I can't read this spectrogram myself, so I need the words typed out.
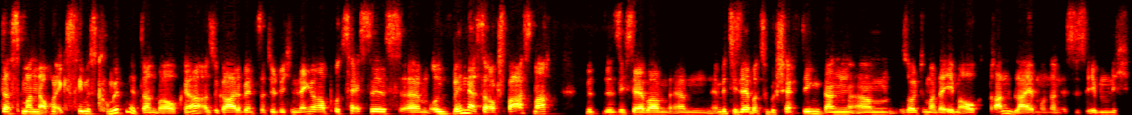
dass man auch ein extremes Commitment dann braucht, ja. Also gerade wenn es natürlich ein längerer Prozess ist ähm, und wenn das auch Spaß macht, mit sich selber, ähm, mit sich selber zu beschäftigen, dann ähm, sollte man da eben auch dranbleiben und dann ist es eben nicht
